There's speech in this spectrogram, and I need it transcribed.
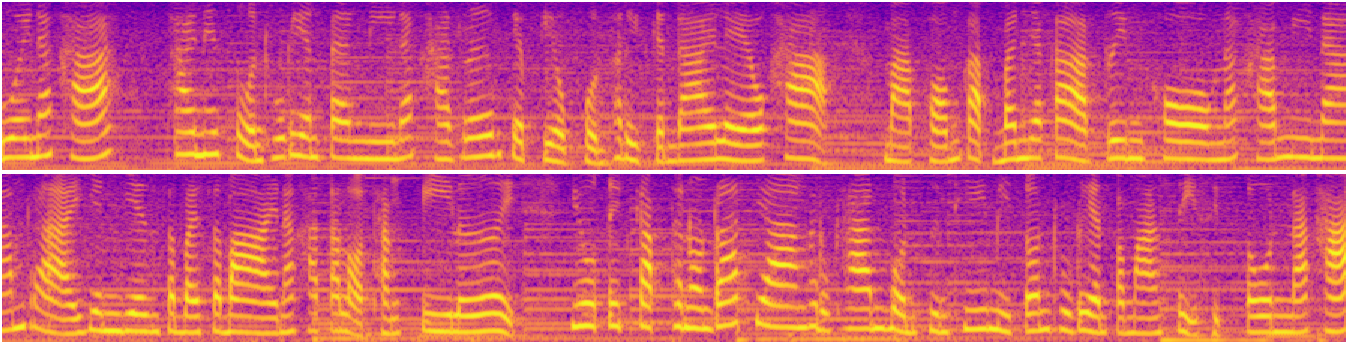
ด้วยนะคะ ภายในสวนทุเรียนแปลงนี้นะคะ เริ่มเก็บเกี่ยวผลผลิตกันได้แล้วค่ะ มาพร้อมกับบรรยากาศริมคลองนะคะ มีน้ำไหลเย็นๆสบายๆนะคะ ตลอดทั้งปีเลยอยู่ติดกับถนนลาดยางค่ะทุกท่านบนพื้นที่มีต้นทุเรียนประมาณ 40 ต้นนะคะ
